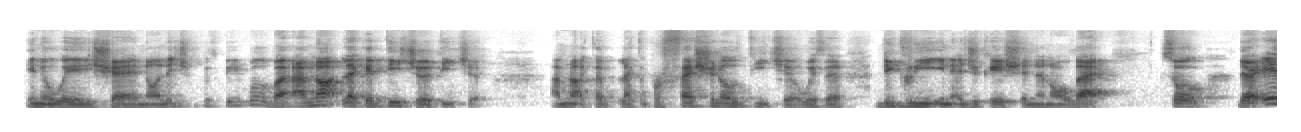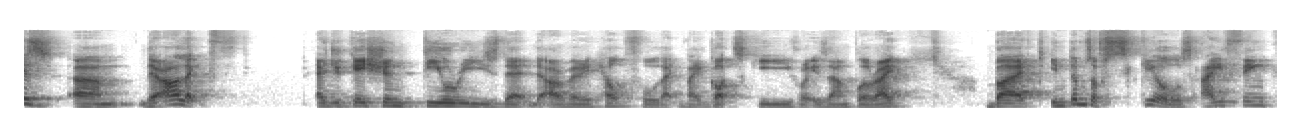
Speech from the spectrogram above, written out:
in a way, share knowledge with people, but I'm not like a teacher teacher. I'm not like a, like a professional teacher with a degree in education and all that. So there is, um, there are like education theories that, that are very helpful, like Vygotsky, for example, right? But in terms of skills, I think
